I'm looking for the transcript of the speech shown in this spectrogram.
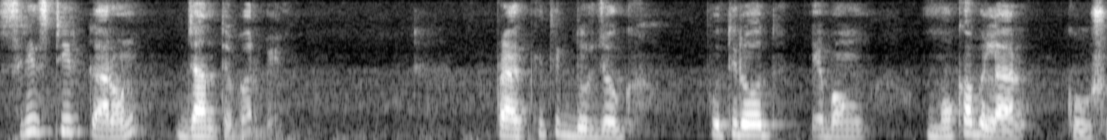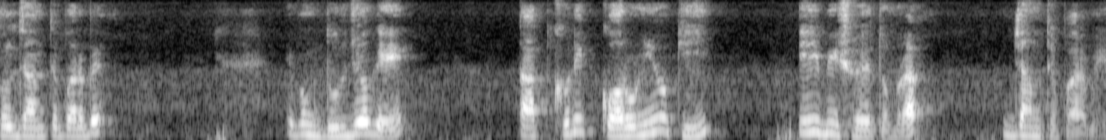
সৃষ্টির কারণ জানতে পারবে। প্রাকৃতিক দুর্যোগ, প্রতিরোধ এবং মোকাবেলার কৌশল জানতে পারবে। এবং দুর্যোগে তাৎক্ষণিক করণীয় কি, এই বিষয়ে তোমরা জানতে পারবে।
